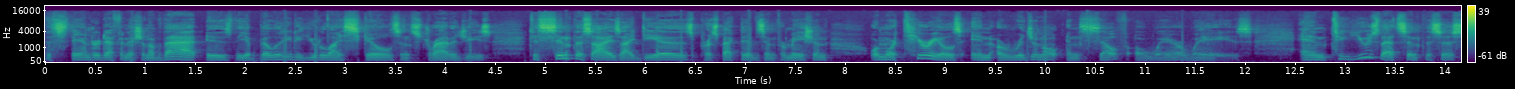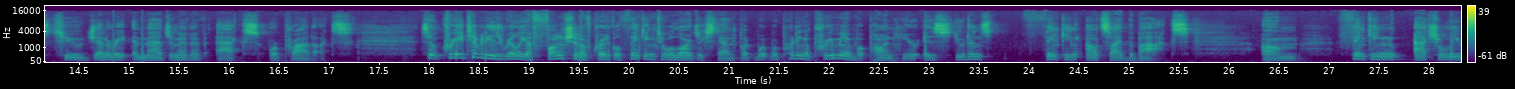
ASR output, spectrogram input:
the standard definition of that is the ability to utilize skills and strategies to synthesize ideas, perspectives, information, or materials in original and self aware ways, and to use that synthesis to generate imaginative acts or products. So, creativity is really a function of critical thinking to a large extent, but what we're putting a premium upon here is students thinking outside the box um, thinking actually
